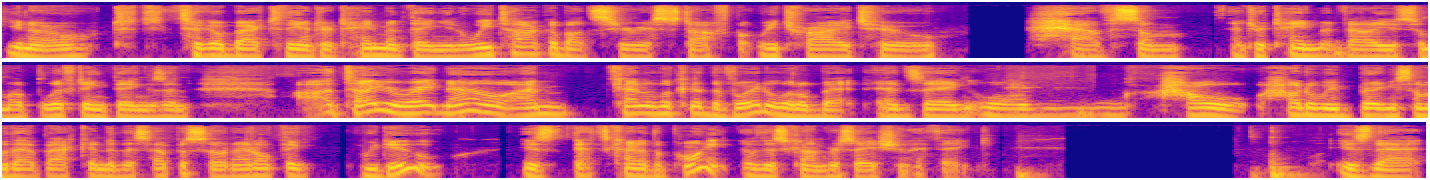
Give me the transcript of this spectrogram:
you know, t- to go back to the entertainment thing, you know, we talk about serious stuff, but we try to have some entertainment value, some uplifting things. And I'll tell you right now, I'm kind of looking at the void a little bit and saying, well, how how do we bring some of that back into this episode? And I don't think we do. Is that's kind of the point of this conversation, I think. Is that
